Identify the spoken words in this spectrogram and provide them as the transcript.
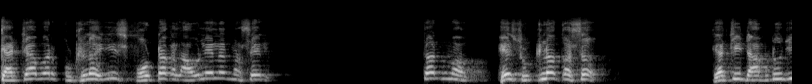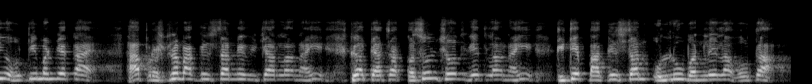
त्याच्यावर कुठलंही स्फोटक लावलेलं नसेल तर मग हे सुटलं कसं? त्याची डागडुजी होती म्हणजे काय? हा प्रश्न पाकिस्तानने विचारला नाही किंवा त्याचा कसून शोध घेतला नाही तिथे पाकिस्तान उल्लू बनलेला होता?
